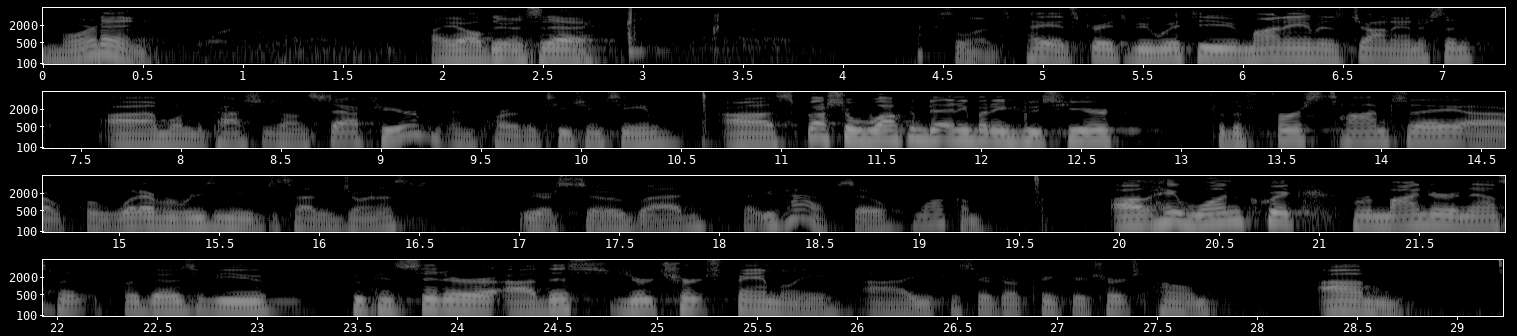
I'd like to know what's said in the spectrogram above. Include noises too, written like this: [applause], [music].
Good morning. How y'all doing today? Excellent. Hey, it's great to be with you. My name is John Anderson. Uh, I'm one of the pastors on staff here and part of the teaching team. Uh, special welcome to anybody who's here for the first time today. Uh, for whatever reason you've decided to join us, we are so glad that you have. So, welcome. Um, hey, one quick reminder announcement for those of you who consider uh, this your church family. Uh, you consider Door Creek your church home. Um,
